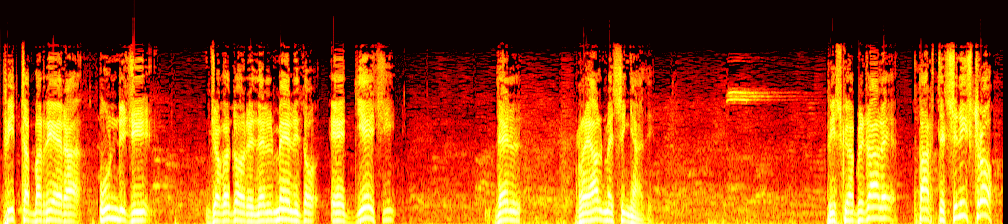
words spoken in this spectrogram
Fitta barriera 11 giocatori del Melito e 10 del Real Messignati. Fischio arbitrale, parte sinistro,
